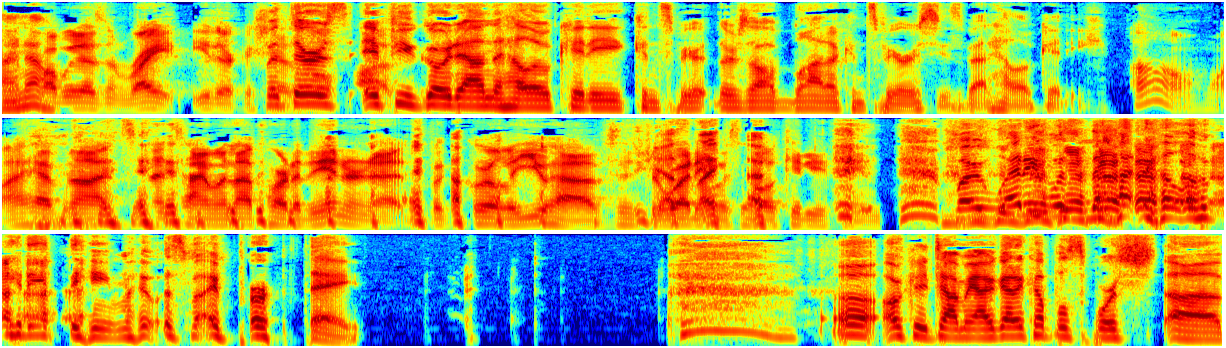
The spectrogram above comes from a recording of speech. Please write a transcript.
I know. probably doesn't write either. But has a little there's, if you go down the Hello Kitty conspiracy, there's a lot of conspiracies about Hello Kitty. Oh, I have not spent time on that part of the internet, but clearly you have since your Yes, wedding I was Hello Kitty themed. My wedding was not Hello Kitty theme. It was my birthday. Uh, okay, Tommy, I got a couple sports uh,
